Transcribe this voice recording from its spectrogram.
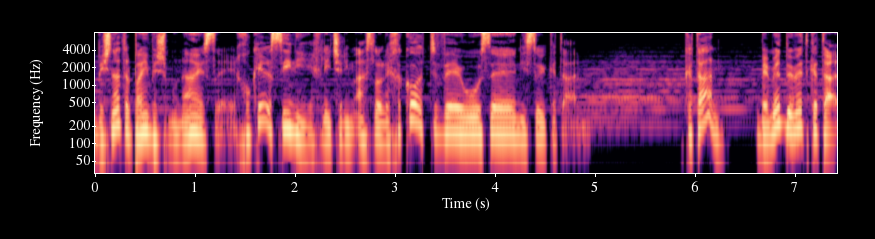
בשנת 2018, חוקר סיני החליט שנמאס לו לחכות, והוא עושה ניסוי קטן. קטן, באמת באמת קטן.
